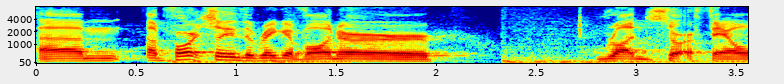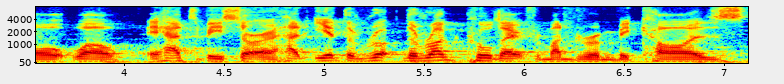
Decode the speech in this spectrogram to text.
um, unfortunately, the Ring of Honor run sort of fell. Well, it had to be sort of had he had the the rug pulled out from under him because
